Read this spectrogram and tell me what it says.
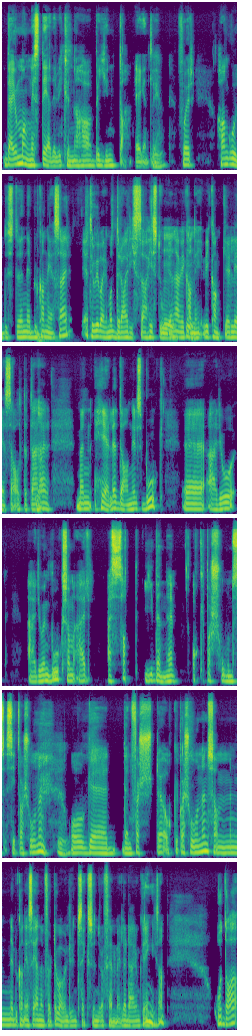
det er jo mange steder vi kunne ha begynt, da, egentlig. For han godeste Nebukadnesar Jeg tror vi bare må dra risset av historien her. Vi kan, vi kan ikke lese alt dette her. Men hele Daniels bok eh, er, jo, er jo en bok som er, er satt i denne okkupasjonssituasjonen. Og eh, den første okkupasjonen som Nebukadnesar gjennomførte, var vel rundt 605 eller der omkring. ikke sant? Og da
